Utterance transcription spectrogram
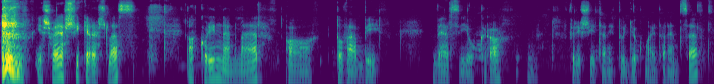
És ha ez sikeres lesz, akkor innen már a további verziókra frissíteni tudjuk majd a rendszert.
